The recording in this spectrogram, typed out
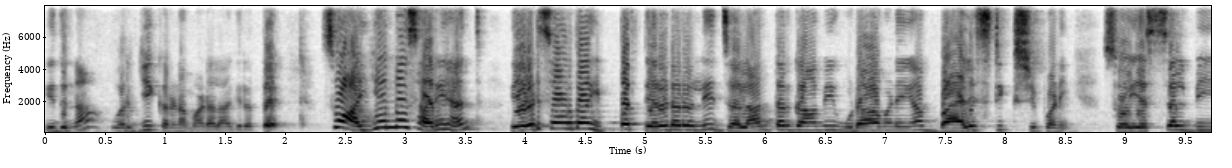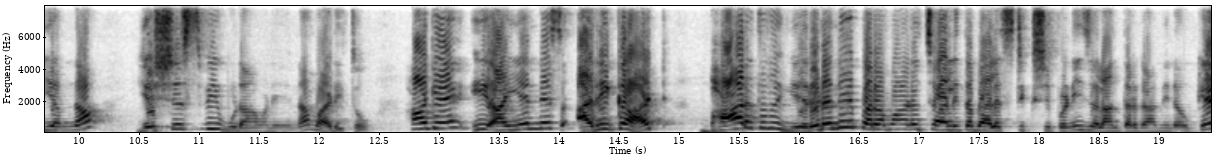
ಇದನ್ನ ವರ್ಗೀಕರಣ ಮಾಡಲಾಗಿರುತ್ತೆ. So I N S Arihant ಎರಡ್ ಸಾವಿರದ ಇಪ್ಪತ್ತೆರಡರಲ್ಲಿ ಜಲಾಂತರ್ಗಾಮಿ ಉಡಾವಣೆಯ ಬ್ಯಾಲಿಸ್ಟಿಕ್ ಕ್ಷಿಪಣಿ so S L B M ನ ಯಶಸ್ವಿ ಉಡಾವಣೆಯನ್ನ ಮಾಡಿತು. ಹಾಗೆ ಈ ಐ ಎನ್ ಎಸ್ ಅರಿಘಾಟ್ ಭಾರತದ ಎರಡನೇ ಪರಮಾಣು ಚಾಲಿತ ಬ್ಯಾಲಿಸ್ಟಿಕ್ ಕ್ಷಿಪಣಿ ಜಲಾಂತರ್ಗಾಮಿ ನೌಕೆ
